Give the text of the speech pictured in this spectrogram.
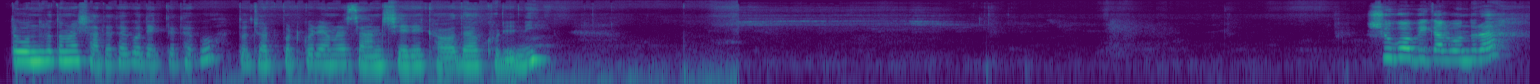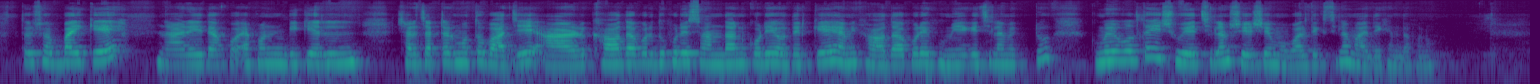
তো বন্ধুরা, তোমরা সাথে থাকো, দেখতে থাকো। তো ঝটপট করে আমরা স্নান সেরে খাওয়া দাওয়া করে নিই। শুভ বিকাল বন্ধুরা। তো সবাইকে, আর এই দেখো, এখন বিকেল সাড়ে চারটার মতো বাজে, আর খাওয়া দাওয়া করে দুপুরে স্নান করে ওদেরকে আমি খাওয়া দাওয়া করে ঘুমিয়ে গেছিলাম একটু। ঘুমিয়ে বলতে এই শুয়েছিলাম, শুয়ে শুয়ে মোবাইল দেখছিলাম, আর দেখেন দেখো।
